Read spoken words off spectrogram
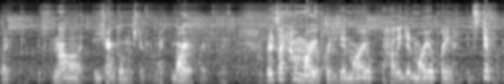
like, it's not, uh, you can't go much different, like Mario Party, like, but it's like how Mario Party did Mario, how they did Mario Party 9. It's different.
